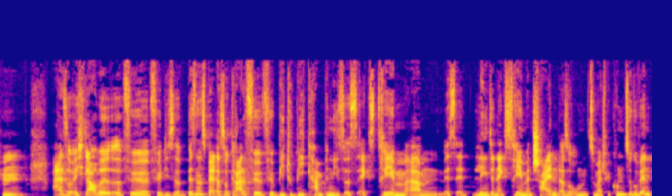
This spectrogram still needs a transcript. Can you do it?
hm. Also ich glaube, äh, für, für diese Businesswelt, also gerade für, für B2B-Companies ist extrem, ähm, ist LinkedIn extrem entscheidend, also um zum Beispiel Kunden zu gewinnen,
